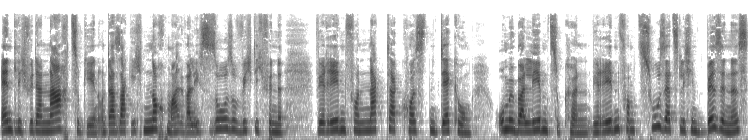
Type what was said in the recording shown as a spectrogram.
endlich wieder nachzugehen. Und da sag ich nochmal, weil ich es so, so wichtig finde, wir reden von nackter Kostendeckung, um überleben zu können. Wir reden vom zusätzlichen Business,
